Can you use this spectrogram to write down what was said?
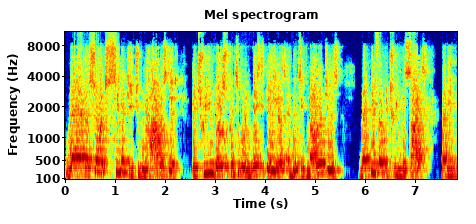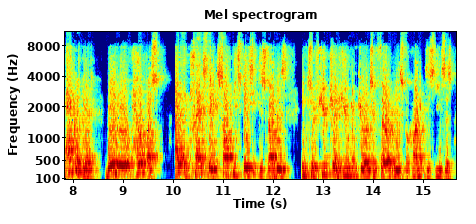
where there's so much synergy to be harvested between those principal investigators and the technologies that differ between the sites. But in aggregate, they will help us, I think, translate some of these basic discoveries into future human curative therapies for chronic diseases.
